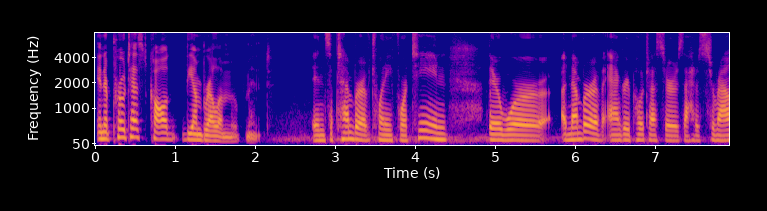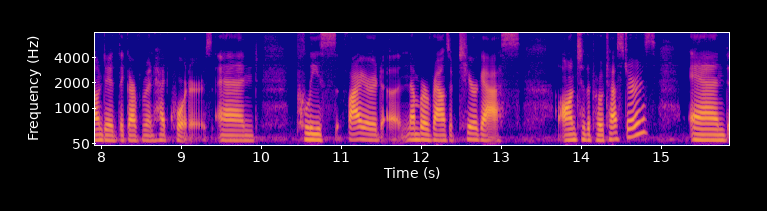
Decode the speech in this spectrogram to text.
in a protest called the Umbrella Movement. In September of 2014, there were a number of angry protesters that had surrounded the government headquarters, and police fired a number of rounds of tear gas onto the protesters. And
